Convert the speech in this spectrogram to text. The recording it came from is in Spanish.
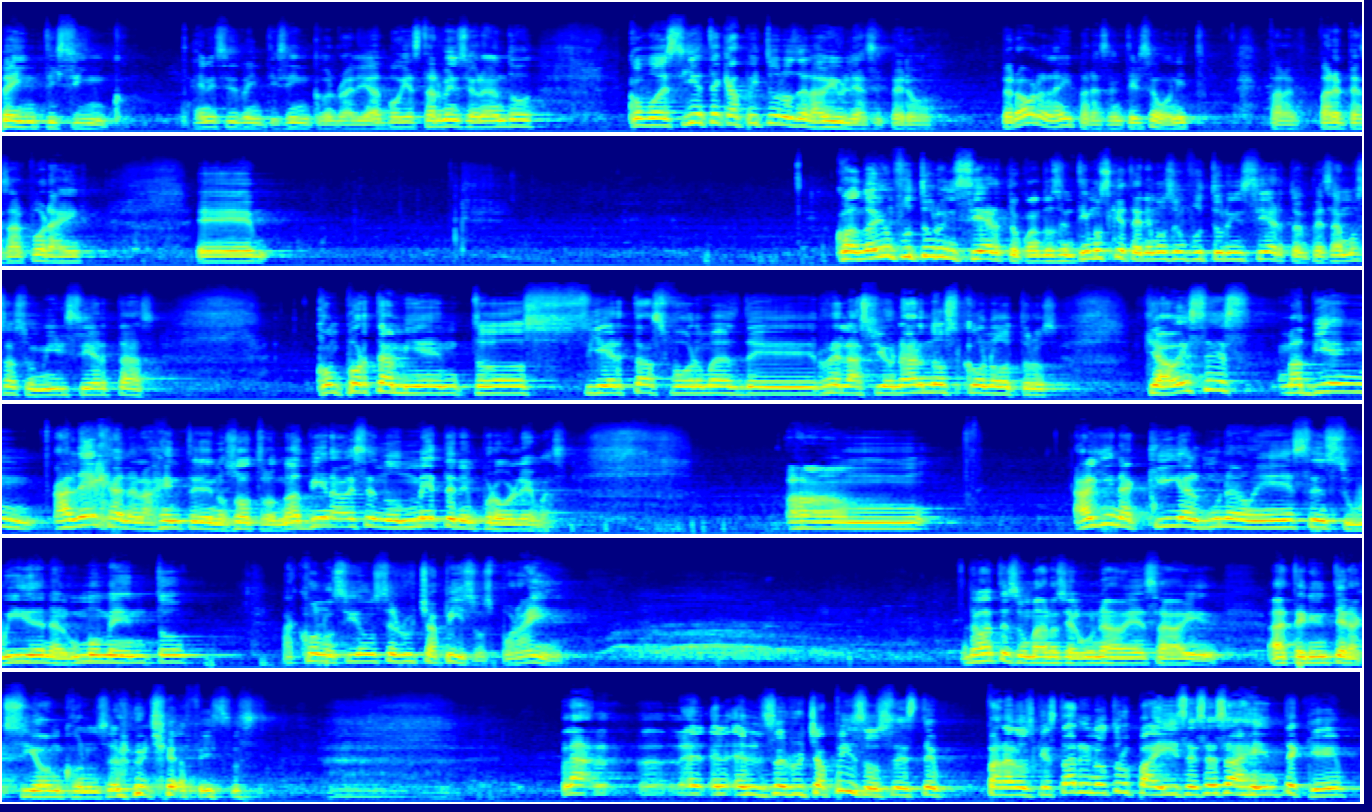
25. Génesis 25, en realidad voy a estar mencionando como de siete capítulos de la Biblia, pero, pero ábrala ahí para sentirse bonito, para, para empezar por ahí. Eh, cuando hay un futuro incierto, cuando sentimos que tenemos un futuro incierto, empezamos a asumir ciertos comportamientos, ciertas formas de relacionarnos con otros, que a veces más bien alejan a la gente de nosotros, más bien a veces nos meten en problemas. ¿Alguien aquí alguna vez en su vida, en algún momento, ha conocido un serruchapisos por ahí? Levante su mano si alguna vez ha, tenido interacción con un serruchapisos. el, el este, para los que están en otro país, es esa gente que,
